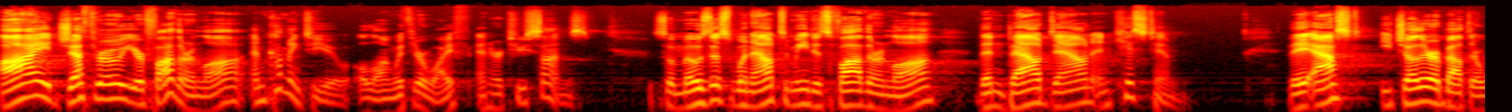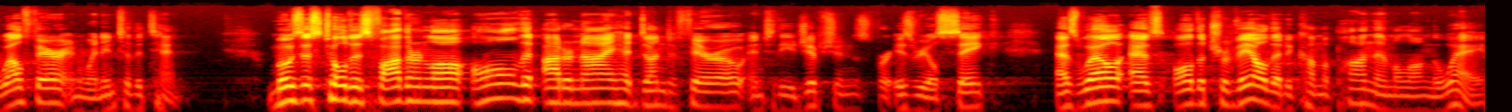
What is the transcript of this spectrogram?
I, Jethro, your father in law, am coming to you, along with your wife and her two sons. So Moses went out to meet his father in law, then bowed down and kissed him. They asked each other about their welfare and went into the tent. Moses told his father in law all that Adonai had done to Pharaoh and to the Egyptians for Israel's sake, as well as all the travail that had come upon them along the way,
